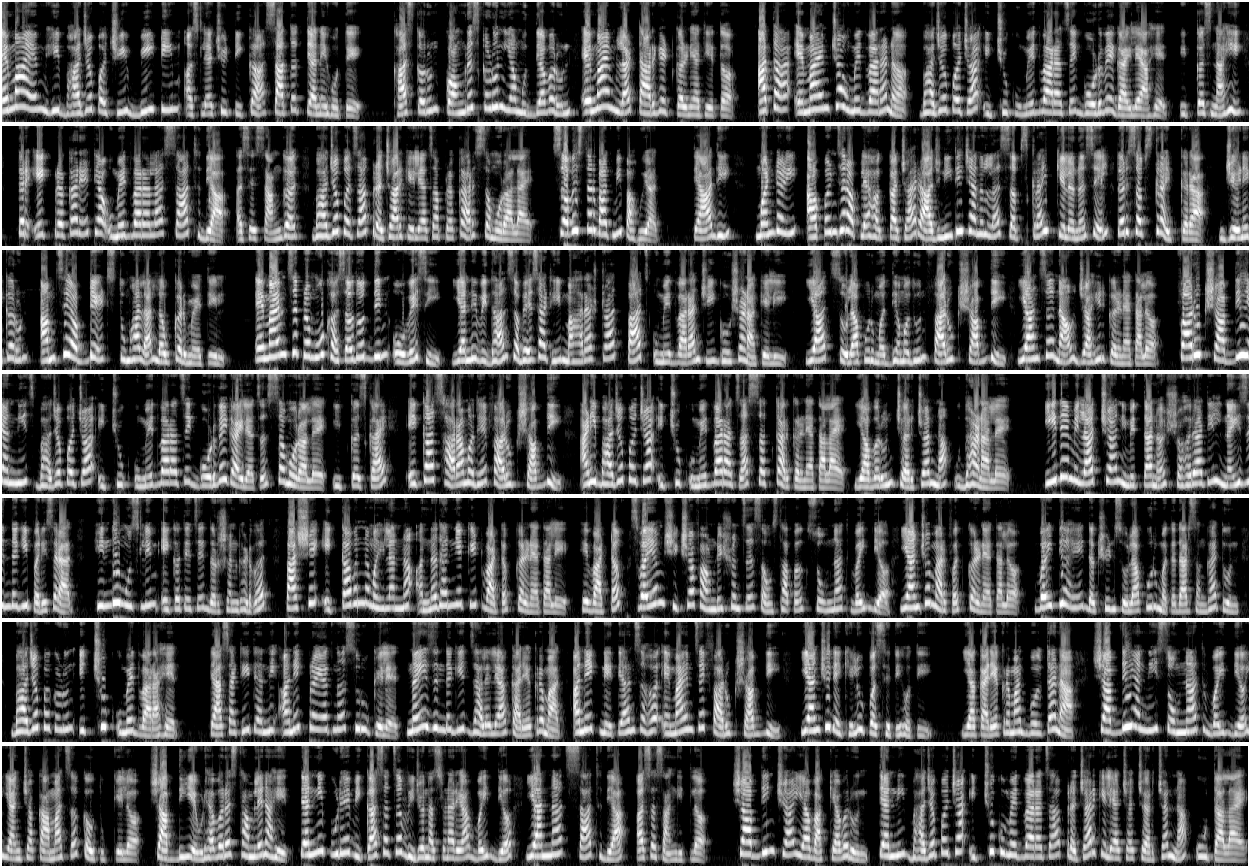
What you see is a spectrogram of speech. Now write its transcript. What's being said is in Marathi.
एम आय एम ही भाजपची बी टीम असल्याची टीका सातत्याने होते. खास करून काँग्रेसकडून या मुद्द्यावरून एम आय ला टार्गेट करण्यात येतं. आता एम आय एमच्या उमेदवारानं भाजपच्या इच्छुक उमेदवाराचे गोडवे गायले आहेत. इतकंच नाही तर एक प्रकारे त्या उमेदवाराला साथ द्या असे सांगत भाजपचा प्रचार केल्याचा प्रकार समोर आलाय. सविस्तर बातमी पाहूयात. त्याआधी मंडळी आपण जर आपल्या हक्काच्या राजनीती चॅनलला सबस्क्राईब केलं नसेल तर सबस्क्राईब करा. जेणेकरून आमचे अपडेट्स तुम्हाला लवकर मिळतील. एमआयएमचे प्रमुख असदुद्दीन ओवेसी यांनी विधानसभेसाठी महाराष्ट्रात पाच उमेदवारांची घोषणा केली. यात सोलापूर मध्यमधून फारुख शाब्दी यांचं नाव जाहीर करण्यात आलं. फारुख शाब्दी यांनीच भाजपच्या इच्छुक उमेदवाराचे गोडवे गायल्याचं समोर आलंय. इतकंच काय एकाच हारामध्ये फारुख शाब्दी आणि भाजपच्या इच्छुक उमेदवाराचा सत्कार करण्यात आलाय. यावरून चर्चांना उधाण आलंय. ईद ए मिलादच्या निमित्तानं शहरातील नई जिंदगी परिसरात हिंदू मुस्लिम एकतेचे दर्शन घडवत पाचशे एक्कावन्न महिलांना अन्नधान्य किट वाटप करण्यात आले. हे वाटप स्वयं शिक्षा फाउंडेशनचे संस्थापक सोमनाथ वैद्य यांच्या मार्फत करण्यात आलं. वैद्य हे दक्षिण सोलापूर मतदारसंघातून भाजपकडून इच्छुक उमेदवार आहेत. त्यासाठी त्यांनी अनेक प्रयत्न सुरू केलेत. नई जिंदगीत झालेल्या कार्यक्रमात अनेक नेत्यांसह एमआयएमचे फारुख शाब्दी यांची देखील उपस्थिती होती. या कार्यक्रमात बोलताना शाब्दी यांनी सोमनाथ वैद्य यांच्या कामाचं कौतुक केलं. शाब्दी एवढ्यावरच थांबले नाहीत. त्यांनी पुढे विकासाचं विजन असणाऱ्या वैद्य यांना साथ द्या असं सांगितलं. शाब्दींच्या या वाक्यावरून त्यांनी भाजपच्या इच्छुक उमेदवाराचा प्रचार केल्याच्या चर्चांना ऊत आलाय.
